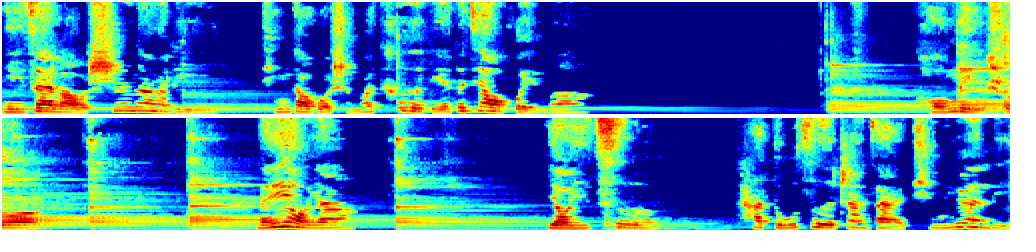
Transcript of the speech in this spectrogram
你在老师那里听到过什么特别的教诲吗？”孔鲤说：“没有呀。有一次，他独自站在庭院里，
